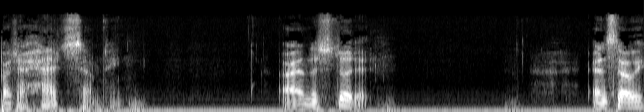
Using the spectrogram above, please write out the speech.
But I had something. I understood it. And so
